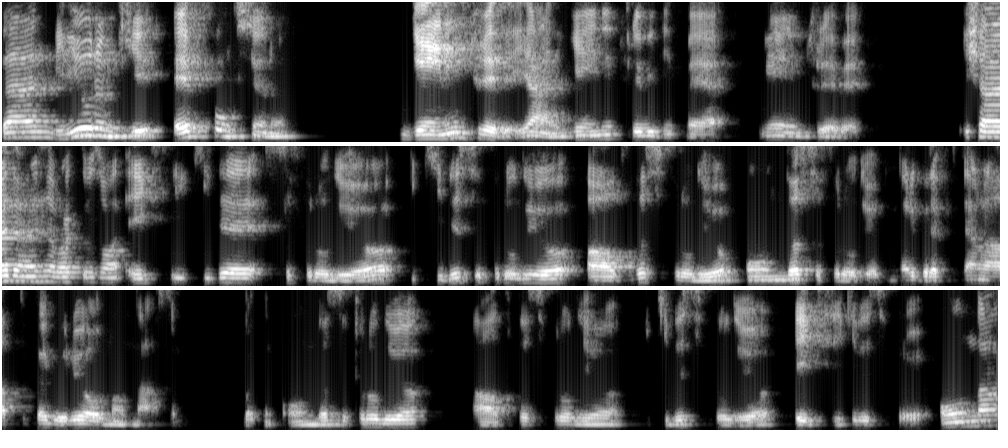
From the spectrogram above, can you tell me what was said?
Ben biliyorum ki f fonksiyonu g'nin türevi yani g'nin türevi diyeyim veya g'nin türevi İşaret analizine baktığımız zaman eksi 2'de 0 oluyor, 2'de 0 oluyor, 6'da 0 oluyor, 10'da 0 oluyor. Bunları grafikten rahatlıkla görüyor olmam lazım. Bakın 10'da 0 oluyor, 6'da 0 oluyor, 2'de 0 oluyor, eksi 2'de 0 oluyor. 10'dan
